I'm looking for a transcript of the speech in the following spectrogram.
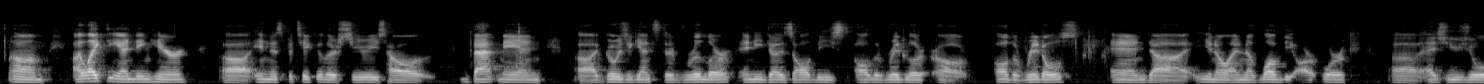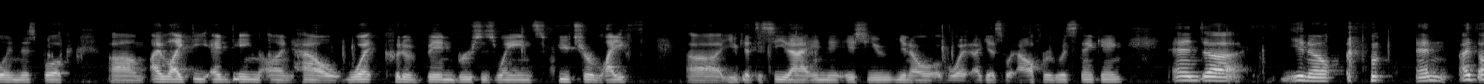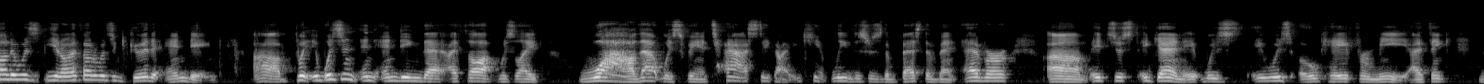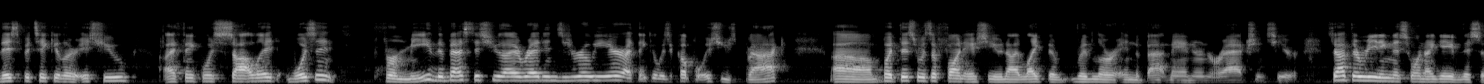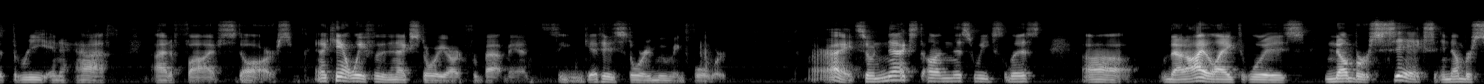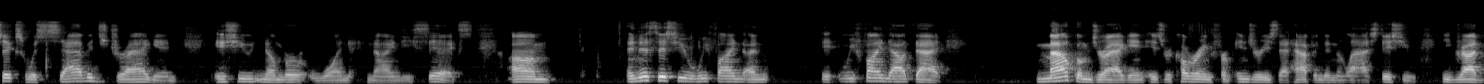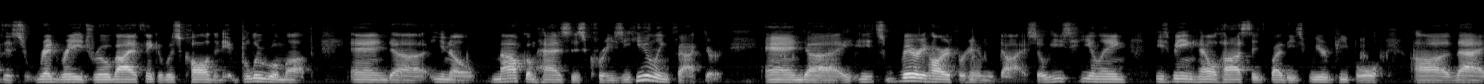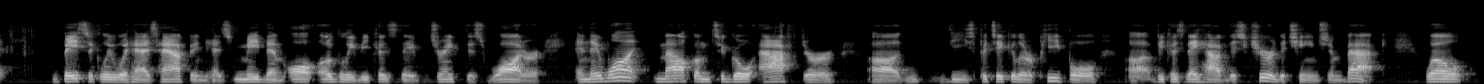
Um, I like the ending here uh, in this particular series, how Batman uh, goes against the Riddler, and he does all these all the Riddler uh, all the riddles, and uh, you know, and I love the artwork uh, as usual in this book. Um, I like the ending on how what could have been Bruce's Wayne's future life. Uh, you get to see that in the issue, you know, of what I guess what Alfred was thinking, and uh, you know, and I thought it was, you know, I thought it was a good ending. Uh, but it wasn't an ending that I thought was like, wow, that was fantastic. I can't believe this was the best event ever. Um, it just, again, it was, it was okay for me. I think this particular issue, I think was solid. Wasn't for me the best issue I read in Zero Year. I think it was a couple issues back. Um, but this was a fun issue, and I like the Riddler and the Batman interactions here. So after reading this one, I gave this a three and a half out of five stars. And I can't wait for the next story arc for Batman so you can get his story moving forward. All right, so next on this week's list uh, that I liked was number six, and number six was Savage Dragon, issue number 196. Um, in this issue, we find an, it, we find out that Malcolm Dragon is recovering from injuries that happened in the last issue. He grabbed this Red Rage robot, I think it was called, and it blew him up. And, uh, you know, Malcolm has this crazy healing factor. And uh, it's very hard for him to die. So he's healing. He's being held hostage by these weird people uh, that basically what has happened has made them all ugly because they've drank this water. And they want Malcolm to go after uh, these particular people uh, because they have this cure to change them back. Well,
